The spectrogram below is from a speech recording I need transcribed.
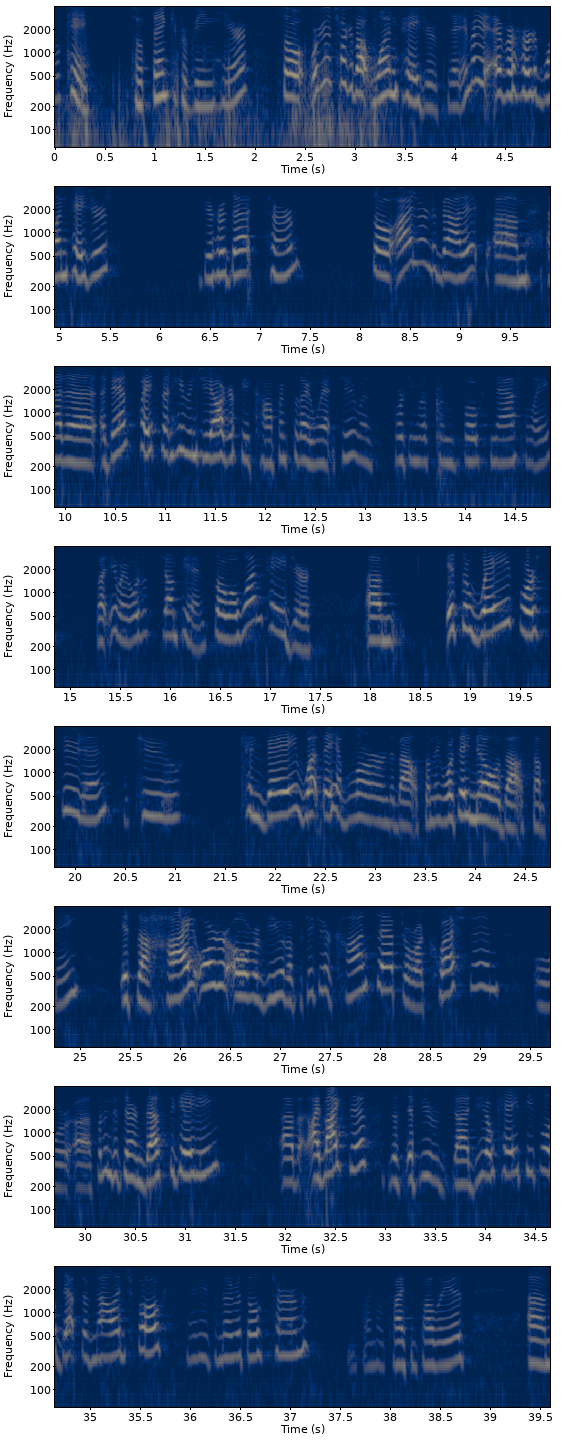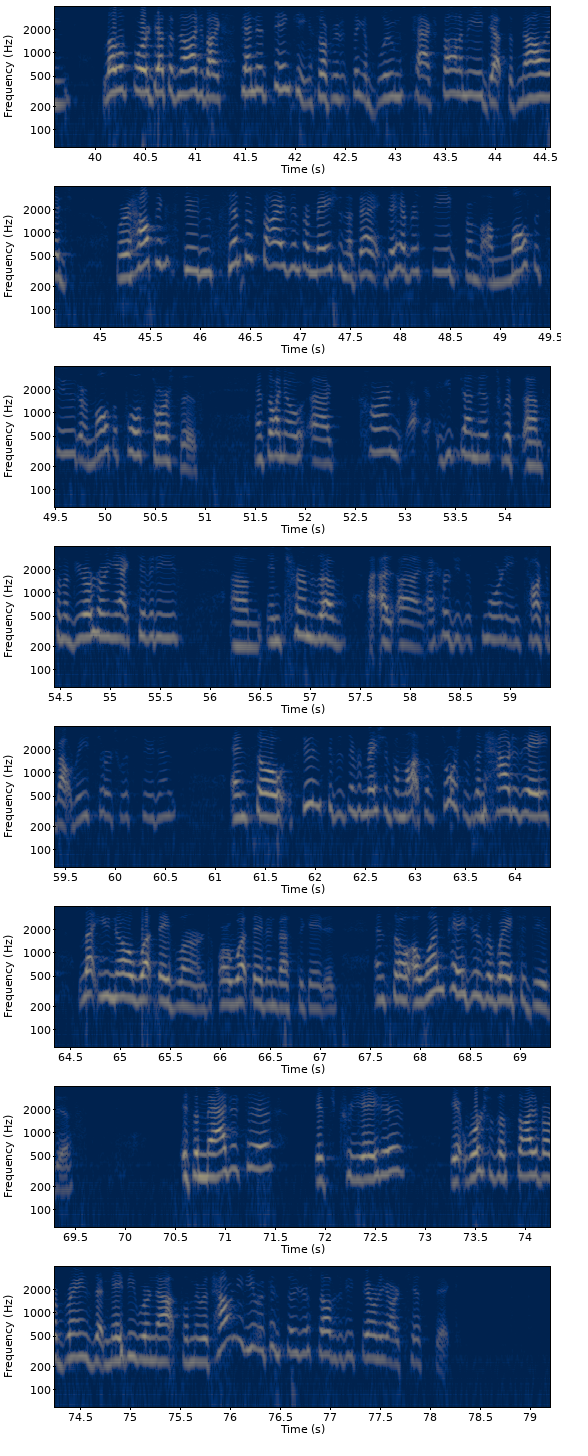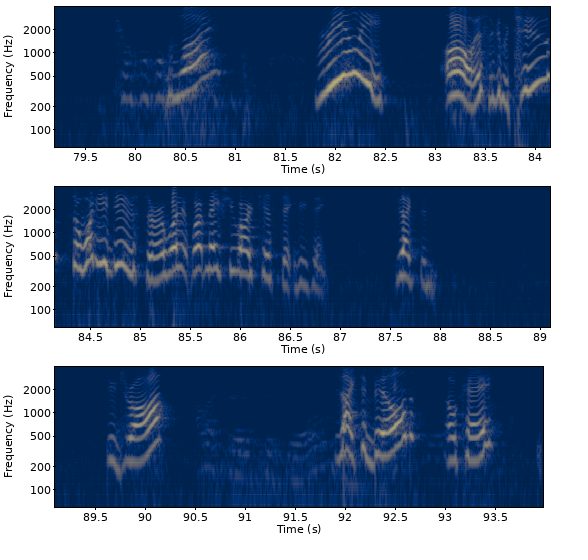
Okay, so thank you for being here. So we're going to talk about one-pagers today. Anybody ever heard of one-pagers? Have you heard that term? So I learned about it um, at an advanced placement human geography conference that I went to. I was working with some folks nationally. But anyway, we'll just jump in. So a one-pager, um, it's a way for students to convey what they have learned about something, what they know about something. It's a high-order overview of a particular concept or a question or uh, something that they're investigating. Uh, I like this. this if you're uh, DOK people, depth of knowledge folks, any of you familiar with those terms? I know Tyson probably is. Um, level four, depth of knowledge about extended thinking. So if you're thinking of Bloom's taxonomy, depth of knowledge, we're helping students synthesize information that they, they have received from a multitude or multiple sources. And so I know, uh, Karn, uh, you've done this with um, some of your learning activities um, in terms of I, I, heard you this morning talk about research with students. And so students get this information from lots of sources, then how do they let you know what they've learned or what they've investigated? And so a one-pager is a way to do this. It's imaginative, it's creative, it works with a side of our brains that maybe we're not familiar with. How many of you would consider yourselves to be fairly artistic? One? Really? Oh, this is going to be two? So what do you do, sir? What, what makes you artistic, do you think? Do you like to do you draw? I like to, to build. You like to build? Okay.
